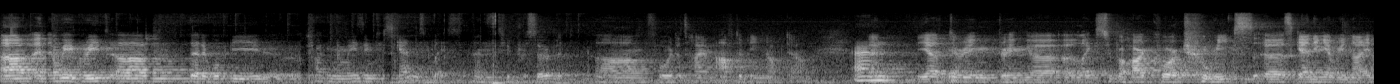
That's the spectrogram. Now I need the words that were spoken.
Um, and then we agreed um, that it would be fucking amazing to scan this place and to preserve it um, for the time after being knocked down. And, And yeah, during during uh, uh, like super hardcore two weeks uh, scanning every night,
